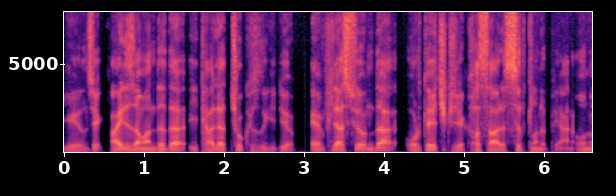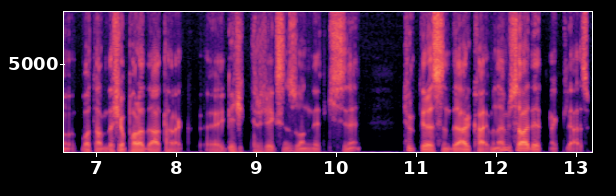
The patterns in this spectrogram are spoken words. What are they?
yayılacak. Aynı zamanda da ithalat çok hızlı gidiyor. Enflasyonda ortaya çıkacak hasarı sırtlanıp yani onu vatandaşa para dağıtarak e, geciktireceksiniz onun etkisini. Türk lirasının değer kaybına müsaade etmek lazım.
